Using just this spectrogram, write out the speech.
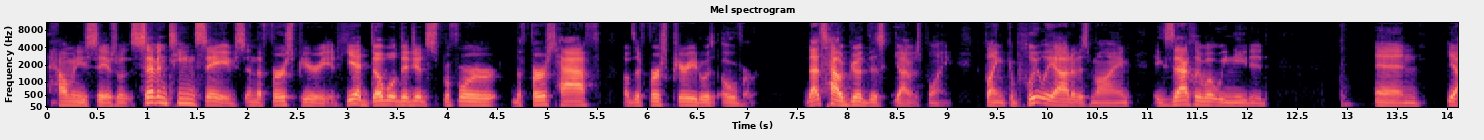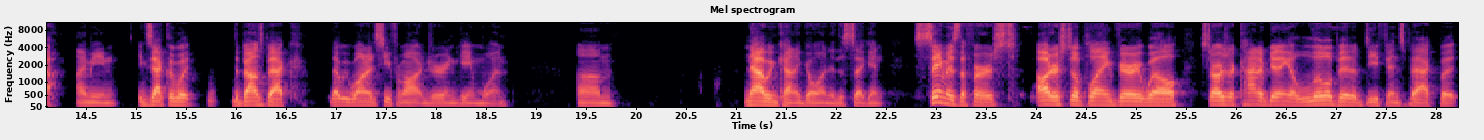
how many saves was it? 17 saves in the first period. He had double digits before the first half of the first period was over. That's how good this guy was playing. Playing completely out of his mind, exactly what we needed. And yeah, I mean, exactly what the bounce back that we wanted to see from Oettinger in game one. Um, now we can kind of go on to the second. Same as the first. Otter still playing very well. Stars are kind of getting a little bit of defense back, but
